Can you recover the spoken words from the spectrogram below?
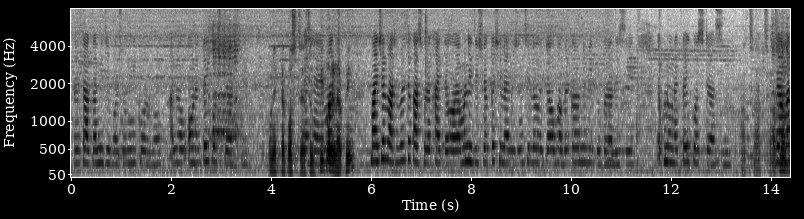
তাহলে তাকে আমি জীবন সঙ্গিনী করব। আমি অনেকটাই কষ্ট আছি। অনেকটা কষ্টে আছেন। হ্যাঁ, কি করেন আপনি? মানুষের বাসা বাড়িতে কাজ করে খাইতে হয়। আমার নিজস্ব একটা সেলাই মেশিন ছিল ওইটা অভাবের কারণে বিক্রি করে দিয়েছি এখন অনেকটাই কষ্টে আছি। আচ্ছা আচ্ছা। যে আমার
